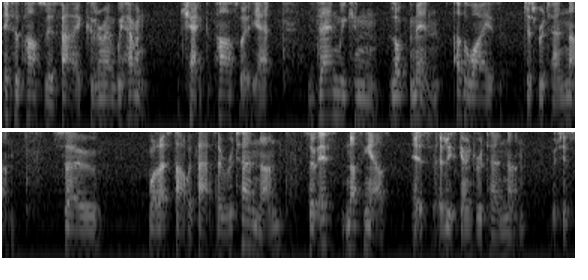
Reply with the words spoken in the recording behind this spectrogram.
if the password is valid, because remember we haven't checked the password yet, then we can log them in, otherwise just return none. So, well let's start with that. So return none, so if nothing else, it's at least going to return none, which is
